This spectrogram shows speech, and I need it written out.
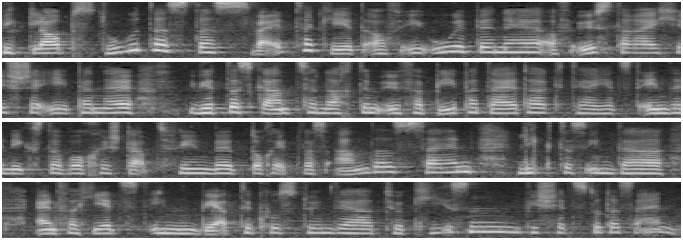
Wie glaubst du, dass das weitergeht auf EU-Ebene, auf österreichischer Ebene? Wird das Ganze nach dem ÖVP-Parteitag, der jetzt Ende nächster Woche stattfindet, doch etwas anders sein? Liegt das in der, einfach jetzt im Wertekostüm der Türkisen? Wie schätzt du das ein?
